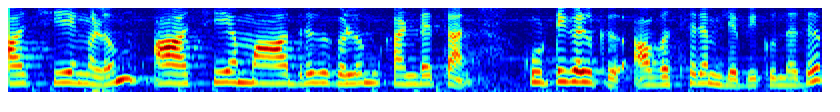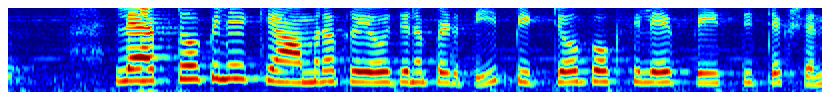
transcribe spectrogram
ആശയങ്ങളും ആശയ മാതൃകകളും കണ്ടെത്താൻ കുട്ടികൾക്ക് അവസരം ലഭിക്കുന്നത്. ലാപ്ടോപ്പിലെ ക്യാമറ പ്രയോജനപ്പെടുത്തി പിക്ടോ ബോക്സിലെ ഫേസ് ഡിറ്റക്ഷൻ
